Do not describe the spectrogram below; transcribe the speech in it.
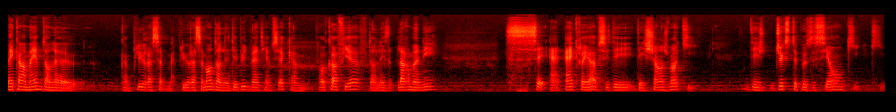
mais quand même, dans le, comme plus, récemment, plus récemment, dans le début du 20e siècle, comme Prokofiev, dans l'harmonie, c'est incroyable. C'est des, des, changements qui, des juxtapositions qui, qui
